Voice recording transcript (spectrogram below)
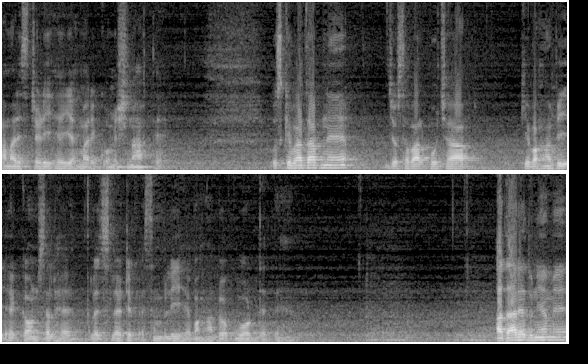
ہماری اسٹڈی ہے، یہ ہماری قومی شناخت ہے۔ اس کے بعد آپ نے جو سوال پوچھا کہ وہاں بھی ایک کونسل ہے لیجسلیٹیو اسمبلی ہے، وہاں لوگ ووٹ دیتے ہیں۔ ادارے دنیا میں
